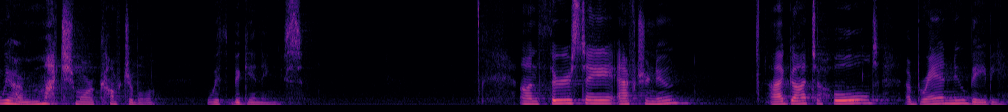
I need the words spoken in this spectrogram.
we are much more comfortable with beginnings. On Thursday afternoon, I got to hold a brand new baby.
